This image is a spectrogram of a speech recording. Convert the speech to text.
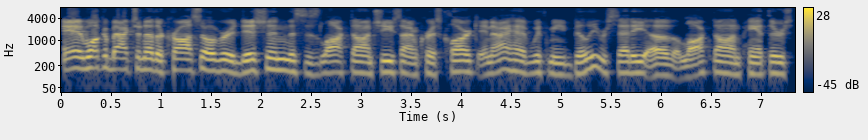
And welcome back to another crossover edition. This is Locked On Chiefs. I'm Chris Clark, and I have with me Billy Rossetti of Locked On Panthers.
